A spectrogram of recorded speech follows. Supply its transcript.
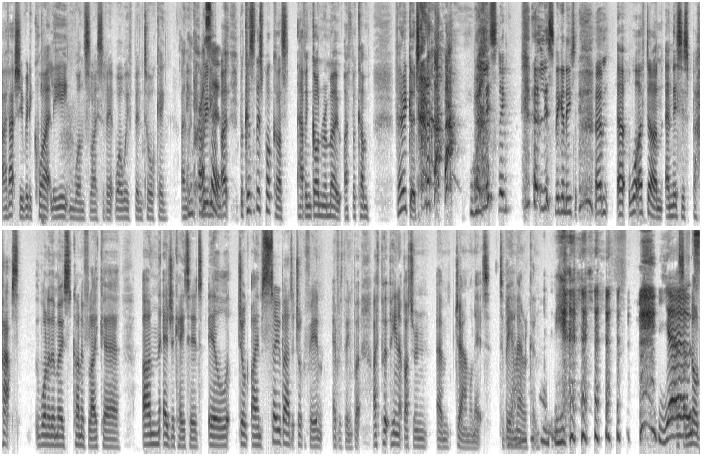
I've actually really quietly eaten one slice of it while we've been talking. I'm Impressive. Really, I, because of this podcast having gone remote, I've become very good at listening, at listening and eating. Um, uh, what I've done, and this is perhaps one of the most kind of like uh, uneducated, ill. Geog- I am so bad at geography and everything, but I've put peanut butter and um, jam on it to be American. Yeah. Yes. As a nod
